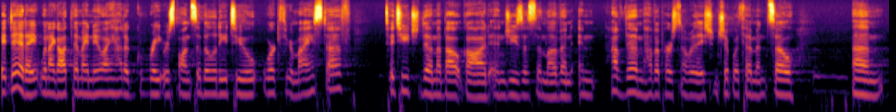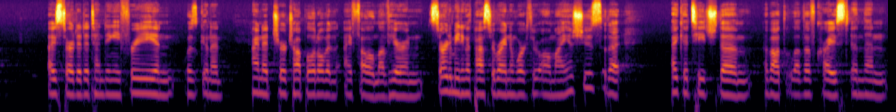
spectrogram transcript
it did. I, when I got them, I knew I had a great responsibility to work through my stuff, to teach them about God and Jesus and love, and, and have them have a personal relationship with Him. And so um, I started attending E Free and was going to kind of church hop a little bit. I fell in love here and started meeting with Pastor Brian and worked through all my issues so that I could teach them about the love of Christ. And then,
